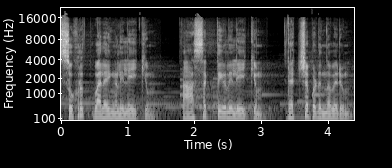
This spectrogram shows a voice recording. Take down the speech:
സുഹൃത് വലയങ്ങളിലേക്കും ആസക്തികളിലേക്കും രക്ഷപ്പെടുന്നവരും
